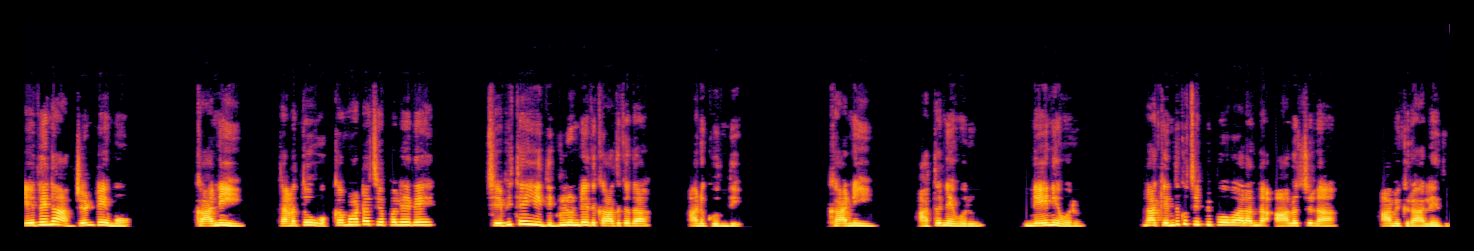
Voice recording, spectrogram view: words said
ఏదైనా అర్జెంటేమో. కాని తనతో ఒక్క మాట చెప్పలేదే. చెబితే ఈ దిగులుండేది కాదు కదా అనుకుంది. కాని అతనెవరు? నేనెవరు? నాకెందుకు చెప్పిపోవాలన్న ఆలోచన ఆమెకు రాలేదు.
